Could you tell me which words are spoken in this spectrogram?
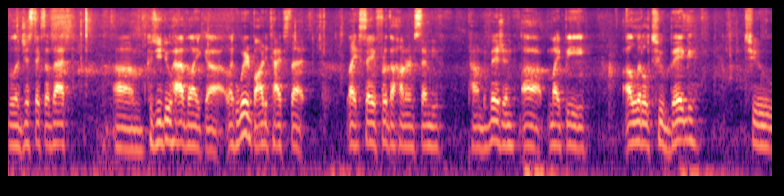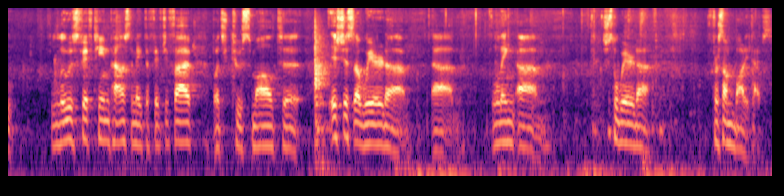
the logistics of that because you do have like uh, like weird body types that, like say for the 170 pound division, uh, might be a little too big to lose 15 pounds to make the 55, but it's too small to. It's just a weird uh, um, ling. Um, it's just a weird uh, for some body types.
